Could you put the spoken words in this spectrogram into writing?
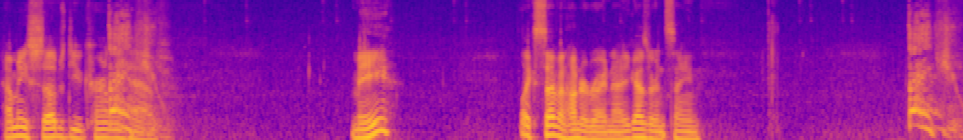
How many subs do you currently Thank have? you. Me? Like 700 right now. You guys are insane. Thank you.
